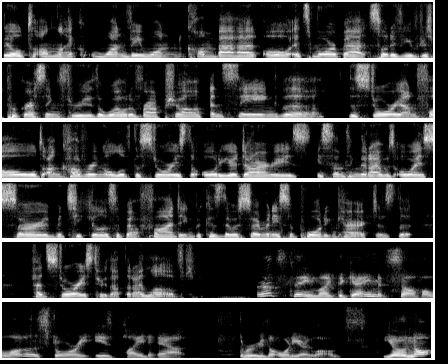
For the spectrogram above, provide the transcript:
built on like 1v1 combat or it's more about sort of you just progressing through the world of Rapture and seeing the the story unfold, uncovering all of the stories, the audio diaries is something that I was always so meticulous about finding because there were so many supporting characters that had stories through that that I loved. And that's the thing, like the game itself, a lot of the story is played out through the audio logs. You're not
